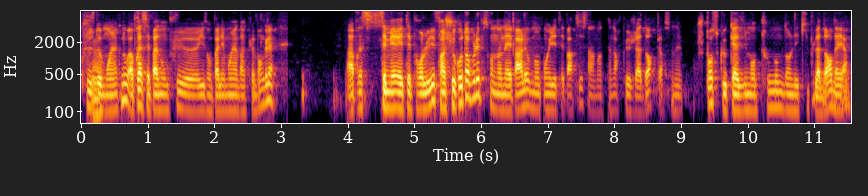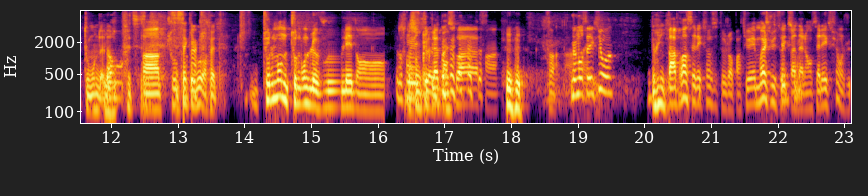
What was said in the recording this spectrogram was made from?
plus de moyens que nous. Après, c'est pas non plus, euh, ils n'ont pas les moyens d'un club anglais. Après, c'est mérité pour lui. Enfin, je suis content pour lui parce qu'on en avait parlé au moment où il était parti. C'est un entraîneur que j'adore personnellement. Je pense que quasiment tout le monde dans l'équipe l'adore d'ailleurs. Tout le monde l'adore. En fait, c'est ça qui est beau en fait. Tout, le monde, tout le monde le voulait dans, son, club. en soi. Même en sélection. Hein. Oui. Bah, après, en sélection, c'est toujours particulier. Moi, je lui souhaite pas d'aller en sélection. Je lui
